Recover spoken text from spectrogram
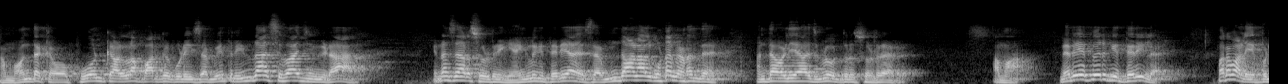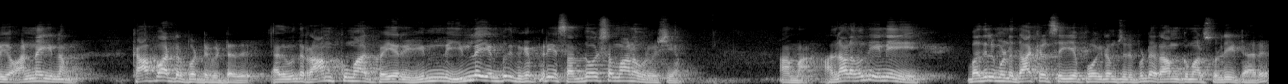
நம்ம வந்த க ஃபோன் கால்லாம் பார்க்கக்கூடிய சமயத்தில் இதுதான் சிவாஜி வீடா? என்ன சார் சொல்கிறீங்க எங்களுக்கு தெரியாது சார். முந்தா நாள் கூட நடந்தேன். அந்த வழியாக ஒருத்தர் சொல்கிறாரு ஆமாம் நிறைய பேருக்கு தெரியல. பரவாயில்ல எப்படியோ அன்னை இல்லம். காப்பாற்றப்பட்டு விட்டது. அது வந்து ராம்குமார் பெயர் இன்னும் இல்லை என்பது மிகப்பெரிய சந்தோஷமான ஒரு விஷயம். ஆமாம் அதனால் வந்து இனி பதில் மனு தாக்கல் செய்ய போகிறோம்னு சொல்லிவிட்டு ராம்குமார் சொல்லிட்டார்.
